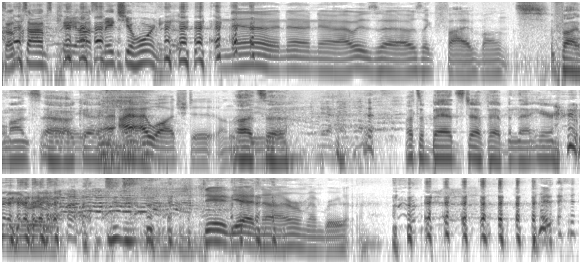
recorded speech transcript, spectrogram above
Sometimes chaos makes you horny. no, no, no. I was uh, I was like five months. Five months. Oh, okay. I, I watched it on the Lots TV. of lots of bad stuff happened that year. Dude, yeah, no, I remember it.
